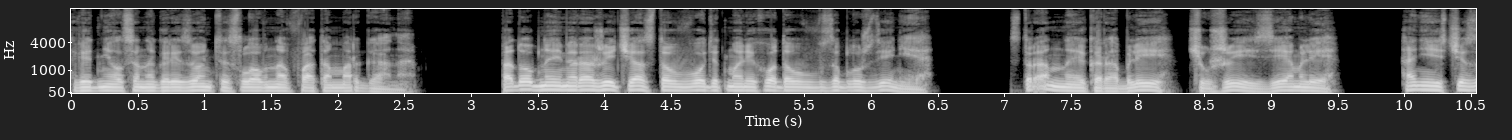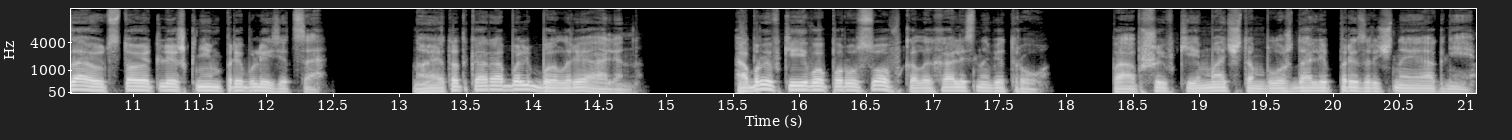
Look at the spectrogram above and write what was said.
виднелся на горизонте словно фата Моргана. Подобные миражи часто вводят мореходов в заблуждение. Странные корабли, чужие земли, они исчезают, стоит лишь к ним приблизиться. Но этот корабль был реален. Обрывки его парусов колыхались на ветру. По обшивке и мачтам блуждали призрачные огни.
